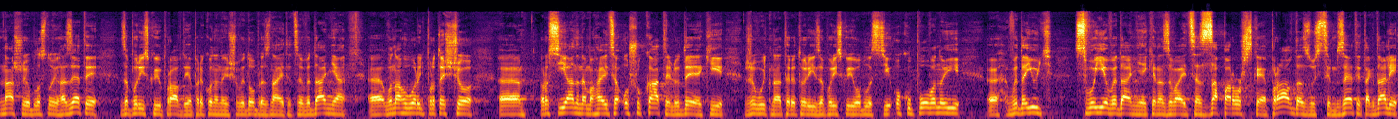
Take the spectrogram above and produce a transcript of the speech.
нашої обласної газети Запорізької правди. Я переконаний, що ви добре знаєте це видання. Е, вона говорить про те, що е, росіяни намагаються ошукати людей, які живуть на території Запорізької області окупованої, видають. Своє видання, яке називається Запорожська Правда з ось цим Z і так далі,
